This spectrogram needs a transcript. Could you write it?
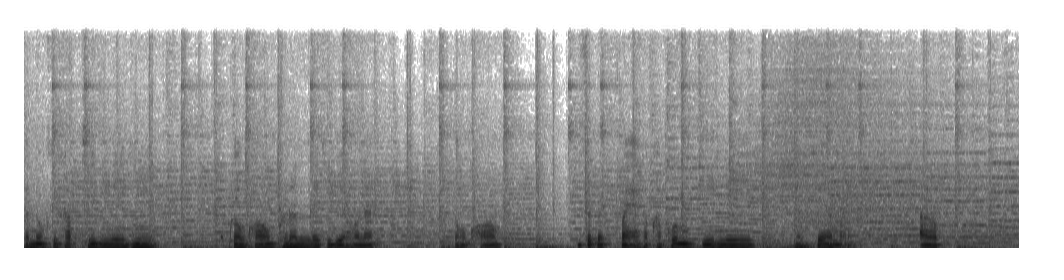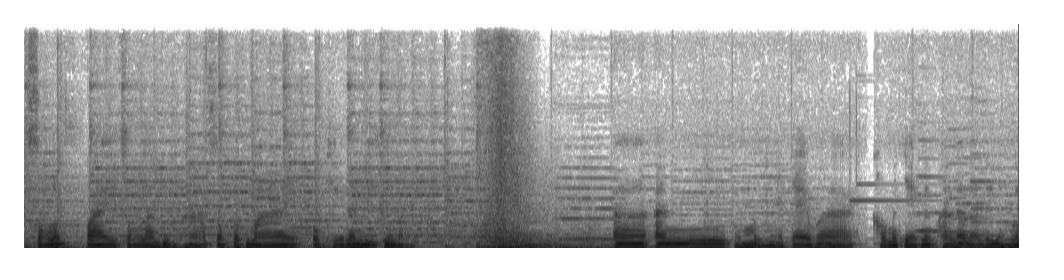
สนุกสิครับทีมนี้กองของเพลินเลยทีเดียวนะกองของที่จะแปลกๆกับคำพูดเมื่อกี้นี้มันแก้ใหม่เอ่อส่งรถไฟ ส่งร้านริมหาส่งต้นไม้ โอเค นั่นดีขึ้นหน่อย อ่ออันนี้ผมไม่แน่ใจว่าเขาไม่แจกหนึ่งพันแล้วเหรอหรือยังไง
